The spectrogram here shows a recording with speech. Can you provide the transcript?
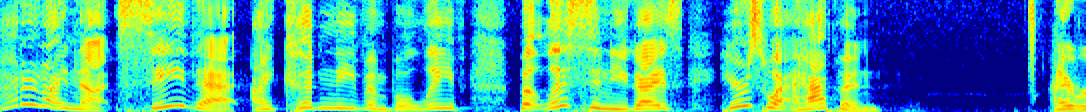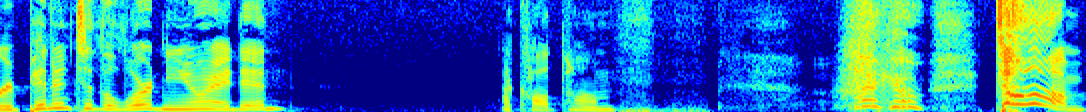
how did I not see that? I couldn't even believe. But listen, you guys, here's what happened. I repented to the Lord, and you know what I did? I called Tom. I go, Tom,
